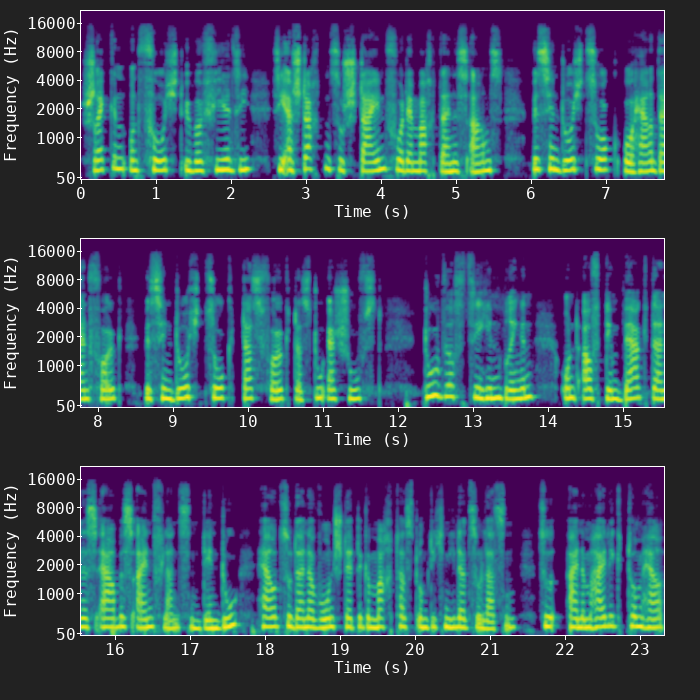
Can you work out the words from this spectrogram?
Schrecken und Furcht überfiel sie, sie erstarrten zu Stein vor der Macht deines Arms, bis hindurchzog, o Herr, dein Volk, bis hindurchzog das Volk, das du erschufst. Du wirst sie hinbringen und auf dem Berg deines Erbes einpflanzen, den du, Herr, zu deiner Wohnstätte gemacht hast, um dich niederzulassen, zu einem Heiligtum, Herr,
